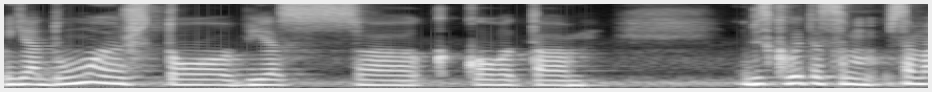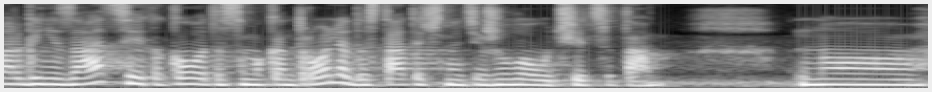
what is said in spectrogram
я думаю, что без какого-то без какой-то сам, самоорганизации, какого-то самоконтроля достаточно тяжело учиться там. Но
